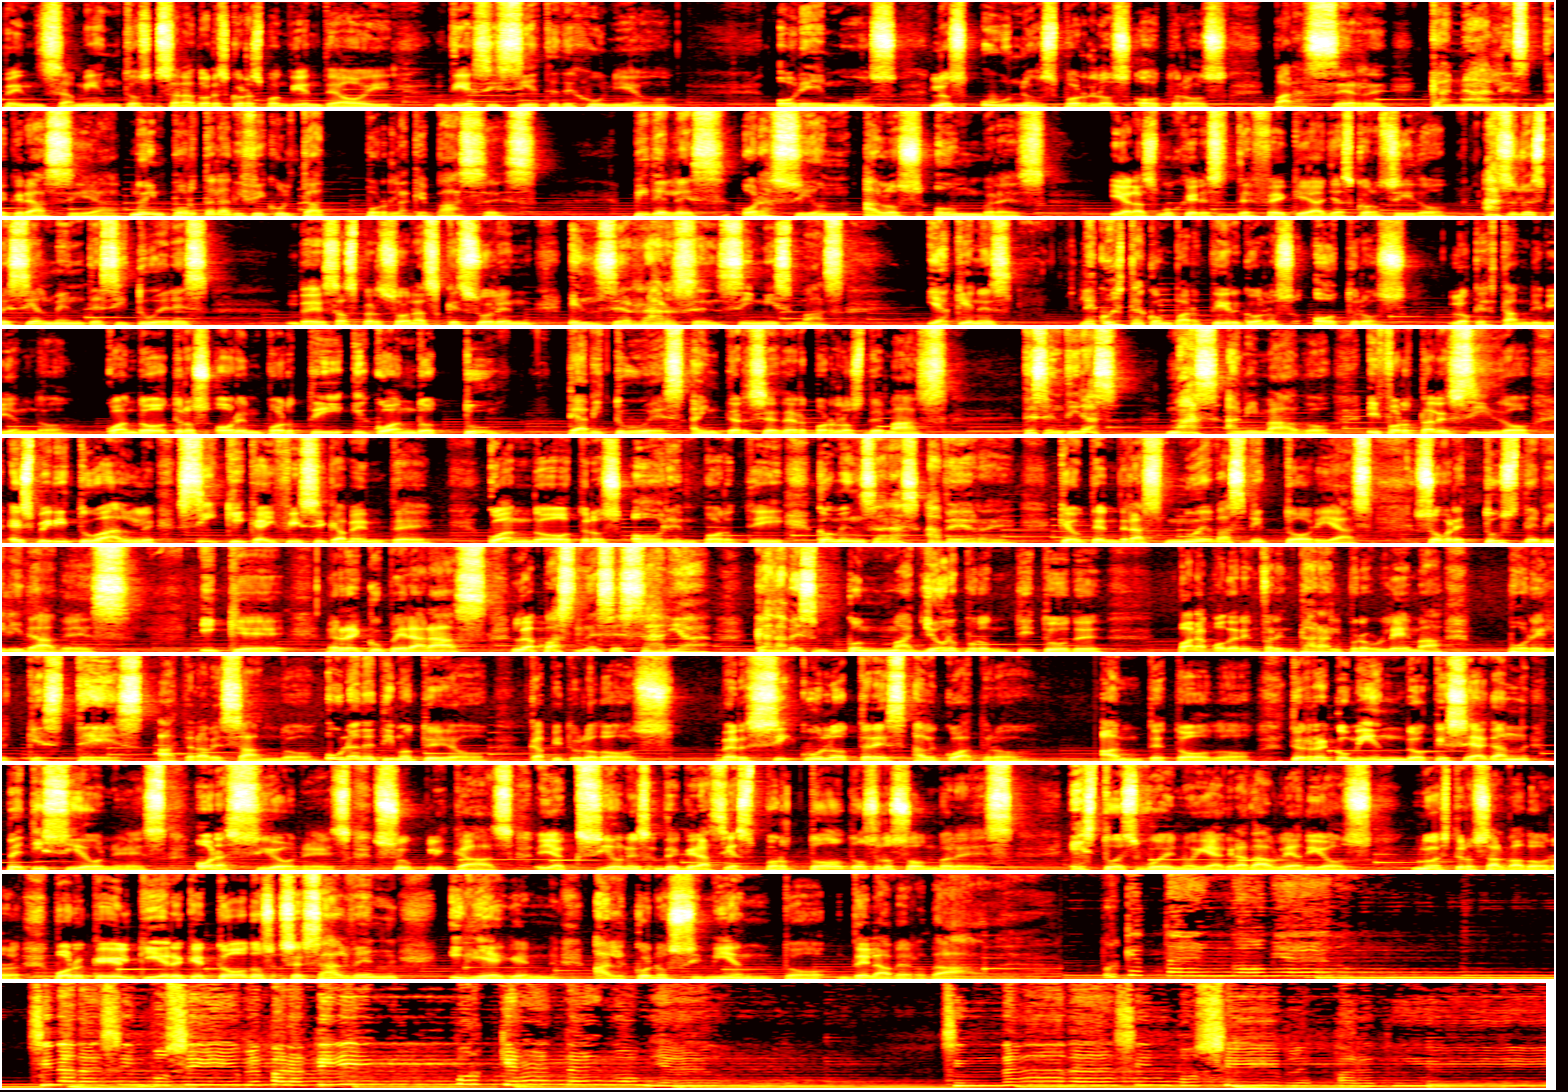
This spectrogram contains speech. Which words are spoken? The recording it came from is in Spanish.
Pensamientos sanadores correspondiente a hoy, 17 de junio. Oremos los unos por los otros para ser canales de gracia. No importa la dificultad por la que pases. Pídeles oración a los hombres y a las mujeres de fe que hayas conocido. Hazlo especialmente si tú eres de esas personas que suelen encerrarse en sí mismas y a quienes le cuesta compartir con los otros lo que están viviendo. Cuando otros oren por ti y cuando tú te habitúes a interceder por los demás, te sentirás más animado y fortalecido espiritual, psíquica y físicamente. Cuando otros oren por ti, comenzarás a ver que obtendrás nuevas victorias sobre tus debilidades y que recuperarás la paz necesaria cada vez con mayor prontitud para poder enfrentar al problema por el que estés atravesando. Una de Timoteo, capítulo 2, versículo 3 al 4. Ante todo, te recomiendo que se hagan peticiones, oraciones, súplicas y acciones de gracias por todos los hombres. Esto es bueno y agradable a Dios, nuestro Salvador, porque Él quiere que todos se salven y lleguen al conocimiento de la verdad. ¿Por qué tengo miedo? Si nada es imposible para ti, ¿por qué tengo miedo? sin nada es imposible para ti.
